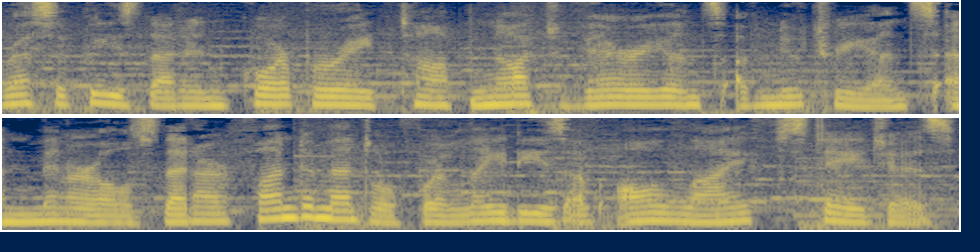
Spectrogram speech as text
recipes that incorporate top-notch variants of nutrients and minerals that are fundamental for ladies of all life stages,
